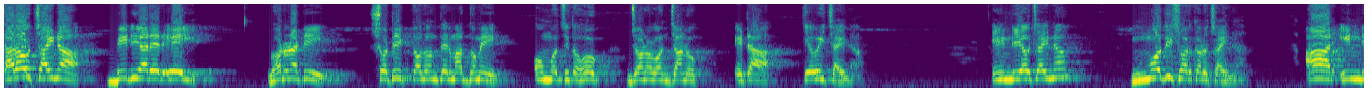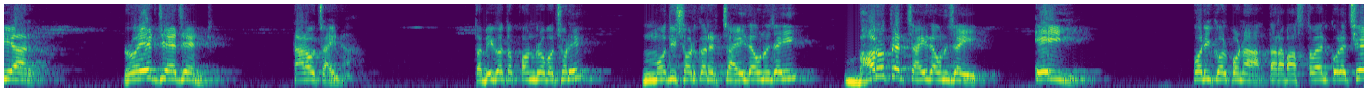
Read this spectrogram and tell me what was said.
তারাও চায় না বিডিআরের এই ঘটনাটি সঠিক তদন্তের মাধ্যমে উন্মোচিত হোক, জনগণ জানুক, এটা কেউই চায় না। ইন্ডিয়াও চায় না, মোদী সরকারও চায় না, আর ইন্ডিয়ার রয়ের যে এজেন্ট, তারাও চায় না। তো বিগত পনেরো বছরে মোদী সরকারের চাহিদা অনুযায়ী, ভারতের চাহিদা অনুযায়ী এই পরিকল্পনা তারা বাস্তবায়ন করেছে।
